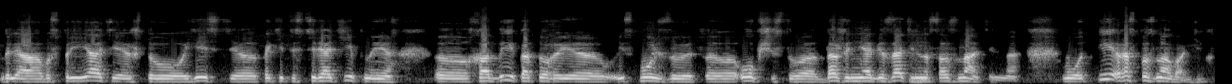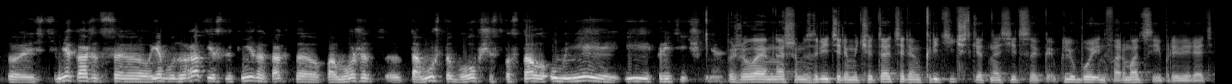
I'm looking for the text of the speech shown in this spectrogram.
для восприятия, что есть э, какие-то стереотипные э, ходы, которые используют э, общество, даже не обязательно сознательно, вот, и распознавать их. То есть, мне кажется, я буду рад, если книга как-то поможет тому, чтобы общество стало умнее и критичнее. Пожелаем нашим зрителям слушателям и читателям критически относиться к любой информации и проверять.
